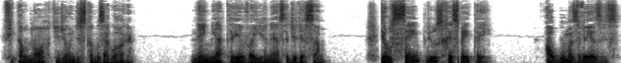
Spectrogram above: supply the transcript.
Fica ao norte de onde estamos agora. Nem me atrevo a ir nessa direção. Eu sempre os respeitei. Algumas vezes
